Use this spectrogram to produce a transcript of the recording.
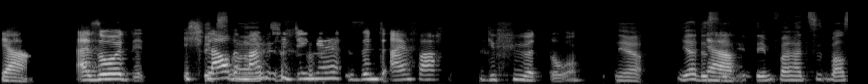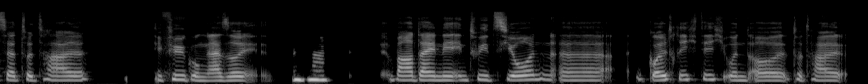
Ja, also ich glaube, Schicksal. manche Dinge sind einfach geführt so. Ja. Ja, das in, Ja. in dem Fall war es ja total die Fügung. Also äh, Mhm. War deine Intuition äh, goldrichtig und auch total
